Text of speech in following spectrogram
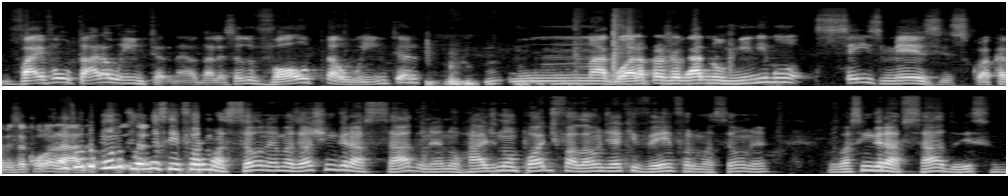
vai voltar ao Inter, né? O D'Alessandro volta ao Inter hum, agora para jogar no mínimo seis meses com a camisa colorada. É todo mundo falando essa informação, né? Mas eu acho engraçado, né? No rádio não pode falar onde é que vem a informação, né? Negócio engraçado isso. Né?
